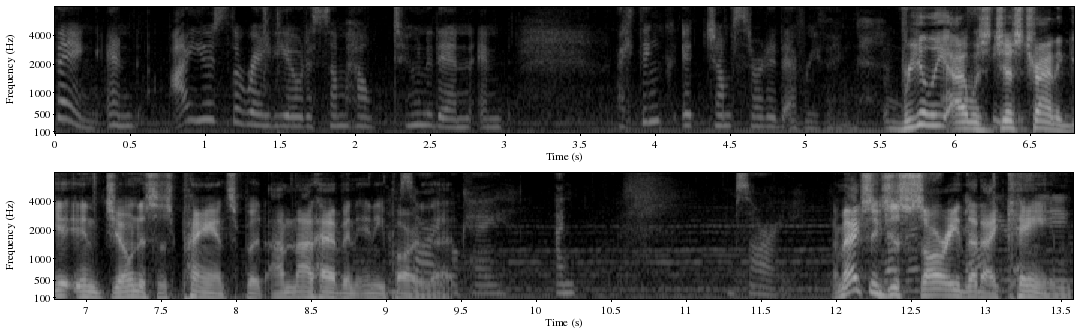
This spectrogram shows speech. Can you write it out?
thing, and I used the radio to somehow tune it in, and I think it jump-started everything. Really, I was just trying to get in Jonas's pants, but I'm not having any I'm part sorry, of that. okay? I'm, I'm sorry. I'm actually just sorry that I came.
